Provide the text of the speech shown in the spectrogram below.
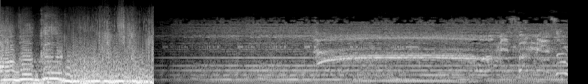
Good It's a a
